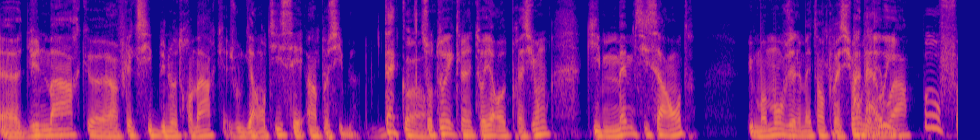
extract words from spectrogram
euh, d'une marque euh, un flexible d'une autre marque. Je vous le garantis, c'est impossible. D'accord. Surtout avec le nettoyeur haute pression, qui même si ça rentre, du moment où vous allez le mettre en pression, Ah vous bah allez oui. voir, pouf,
